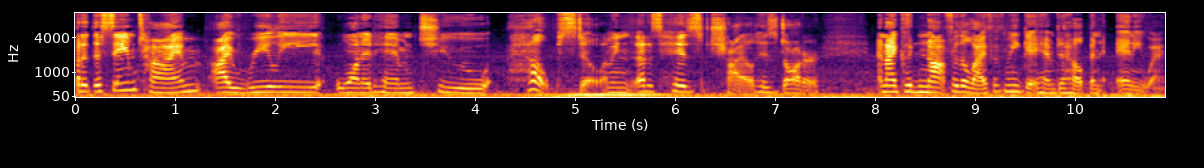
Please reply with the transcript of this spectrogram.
But at the same time, I really wanted him to help still. I mean, that is his child, his daughter. And I could not for the life of me get him to help in any way.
